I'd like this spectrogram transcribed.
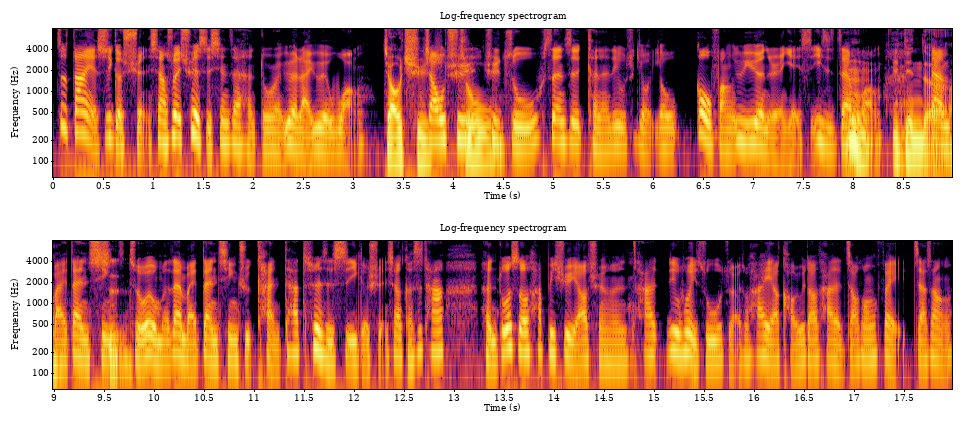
这当然也是一个选项，所以确实现在很多人越来越往郊区、郊区去租，甚至可能例如说有有购房意愿的人也是一直在往一定的蛋白蛋清，所谓我们的蛋白蛋清去看，它确实是一个选项。可是它很多时候它必须也要权衡，它例如说以租屋主来说，它也要考虑到它的交通费加上。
